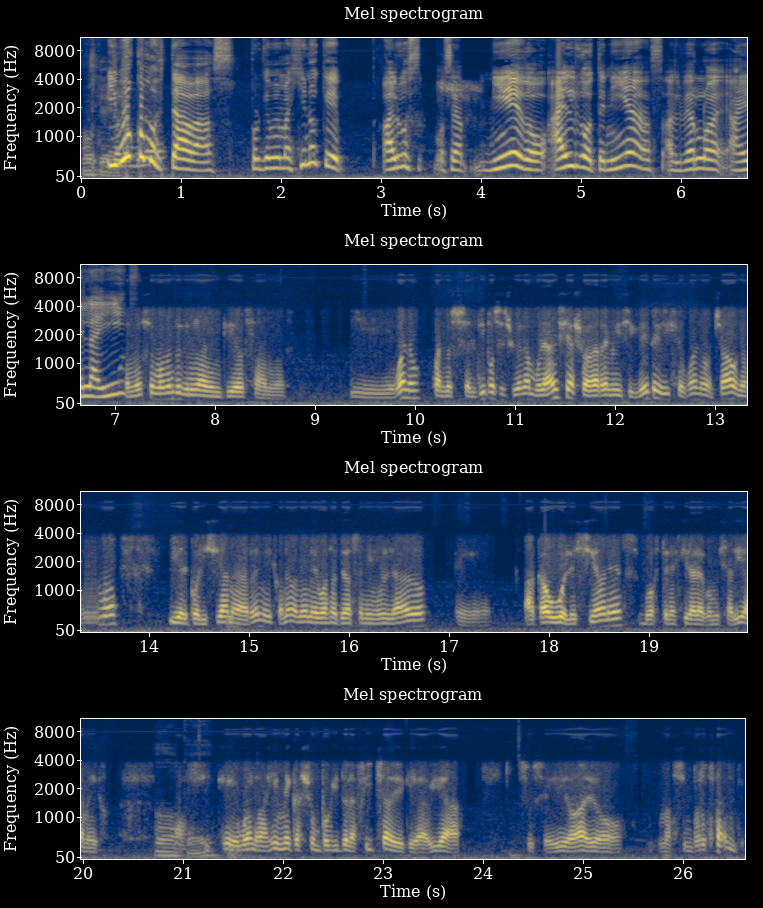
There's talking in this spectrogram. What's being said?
Ok. ¿Y vos cómo estabas? Porque me imagino que algo, o sea, miedo, algo tenías al verlo a a él ahí. En ese momento tenía 22 años. Y bueno, cuando el tipo se subió a la ambulancia, yo agarré mi bicicleta y dije, bueno, chao, nos vemos. Y el policía me agarró y me dijo, no, nene, vos no te vas a ningún lado. Eh, acá hubo lesiones, vos tenés que ir a la comisaría, me dijo. Así que bueno, ahí me cayó un poquito la ficha de que había sucedido algo más importante.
